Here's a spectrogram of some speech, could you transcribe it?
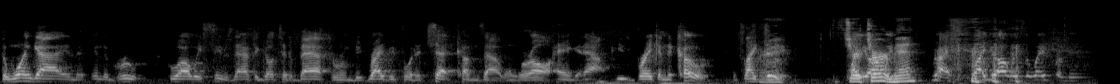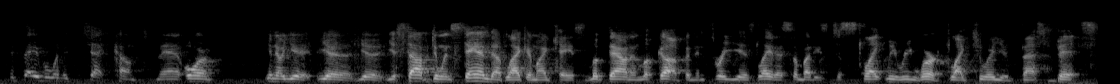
the one guy in the in the group who always seems to have to go to the bathroom right before the check comes out when we're all hanging out. He's breaking the code. It's like, Right. dude, It's your you turn, always- man. Right. Why you always away from the, the table when the check comes, man? Or, you know, you you you you stop doing stand up, like in my case, look down and look up, and then three years later, somebody's just slightly reworked like two of your best bits,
